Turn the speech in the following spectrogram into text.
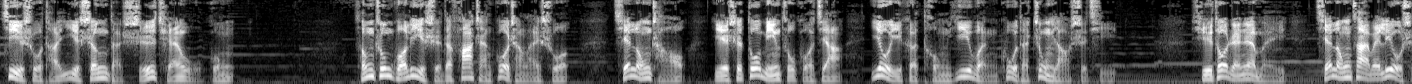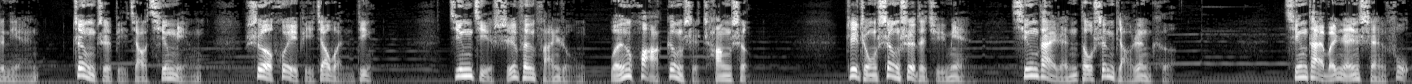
记述他一生的十全武功。从中国历史的发展过程来说，乾隆朝也是多民族国家。又一个统一稳固的重要时期，许多人认为乾隆在位六十年，政治比较清明，社会比较稳定，经济十分繁荣，文化更是昌盛。这种盛世的局面，清代人都深表认可。清代文人沈复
